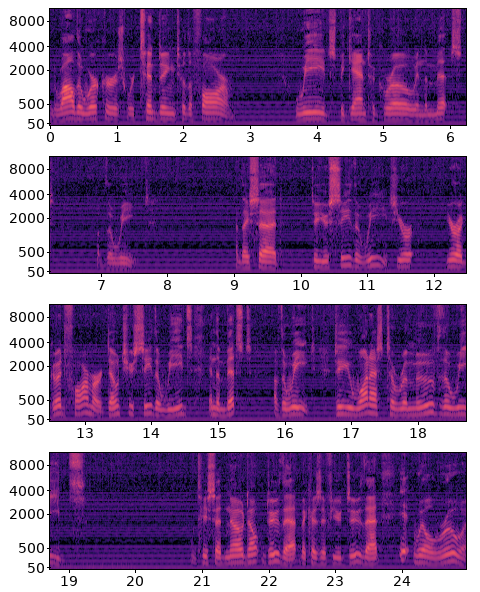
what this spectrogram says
And while the workers were tending to the farm, weeds began to grow in the midst of the wheat. And they said, Do you see the weeds? You're, you're a good farmer. Don't you see the weeds in the midst of the wheat? Do you want us to remove the weeds? And he said, No, don't do that, because if you do that, it will ruin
